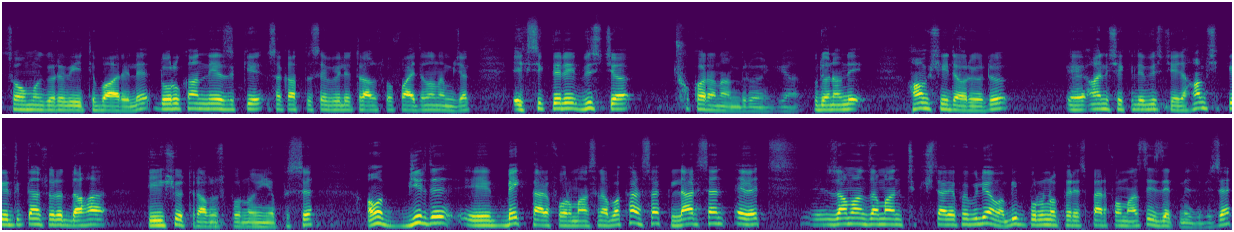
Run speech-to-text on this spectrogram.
savunma görevi itibariyle. Dorukhan ne yazık ki sakatlığı sebebiyle Trabzonspor faydalanamayacak. Eksikleri Visca çok aranan bir oyuncu yani. Bu dönemde Hamşik'i de arıyordu. Ee, aynı şekilde Visca'yı da. Hamşik girdikten sonra daha değişiyor Trabzonspor'un oyun yapısı. Ama bir de e, bek performansına bakarsak Larsen evet e, zaman zaman çıkışlar yapabiliyor ama bir Bruno Perez performansı izletmedi bize.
